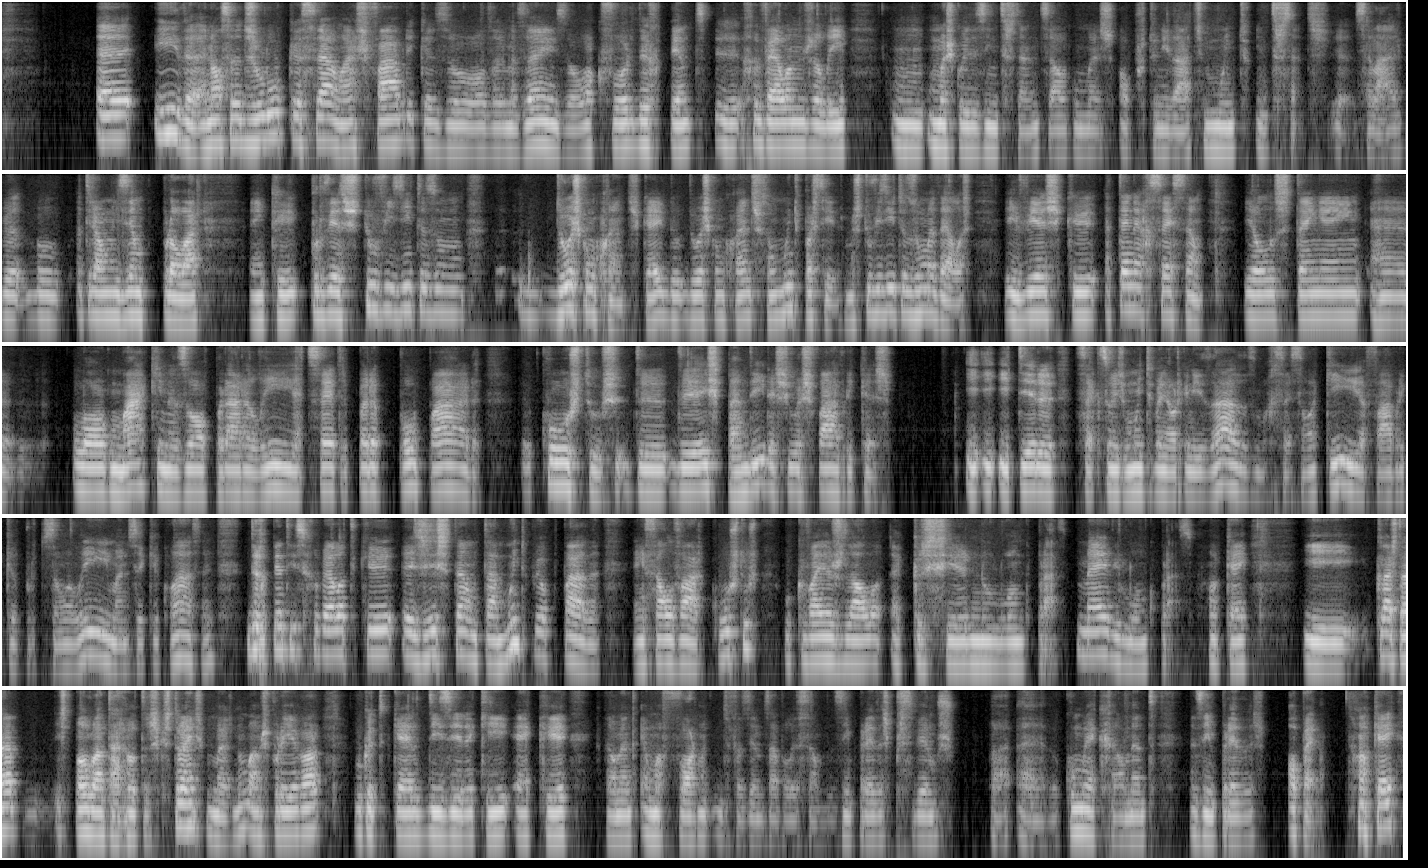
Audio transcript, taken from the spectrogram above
a ida, a nossa deslocação às fábricas ou aos armazéns ou ao que for, de repente uh, revela-nos ali um, umas coisas interessantes, algumas oportunidades muito interessantes. Eh, sei lá, vou tirar um exemplo para o ar em que por vezes tu visitas um, duas concorrentes, ok? Du duas concorrentes são muito parecidas, mas tu visitas uma delas e vês que até na recepção eles têm uh, logo máquinas a operar ali, etc., para poupar custos de, de expandir as suas fábricas e, e, ter secções muito bem organizadas, uma recepção aqui, a fábrica de produção ali, mas não sei o que classe. De repente isso revela-te que a gestão está muito preocupada em salvar custos, o que vai ajudá-la a crescer no longo prazo, médio e longo prazo, ok? E claro está, isto pode levantar outras questões, mas não vamos por aí agora. O que eu te quero dizer aqui é que realmente é uma forma de fazermos a avaliação das empresas, percebermos uh, como é que realmente as empresas operam, ok?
